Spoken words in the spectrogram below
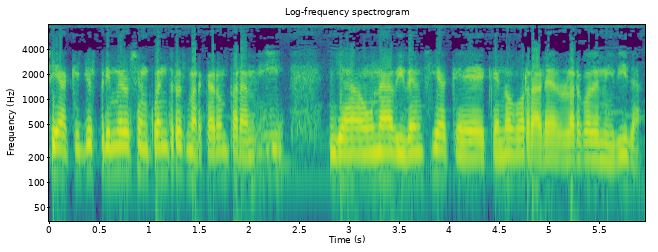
Sí, aquellos primeros encuentros marcaron para mí ya una vivencia que, que no borraré a lo largo de mi vida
